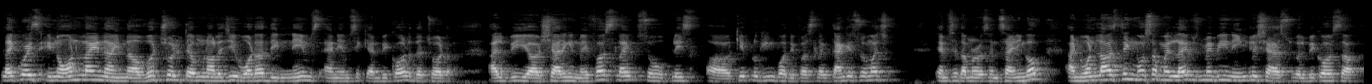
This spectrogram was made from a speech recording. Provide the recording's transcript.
Likewise, in online, in uh, virtual terminology, what are the names an MC can be called? That's what I'll be uh, sharing in my first live. So please uh, keep looking for the first live. Thank you so much. MC Thamizharasan signing off. And one last thing, most of my lives may be in English as well because uh,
